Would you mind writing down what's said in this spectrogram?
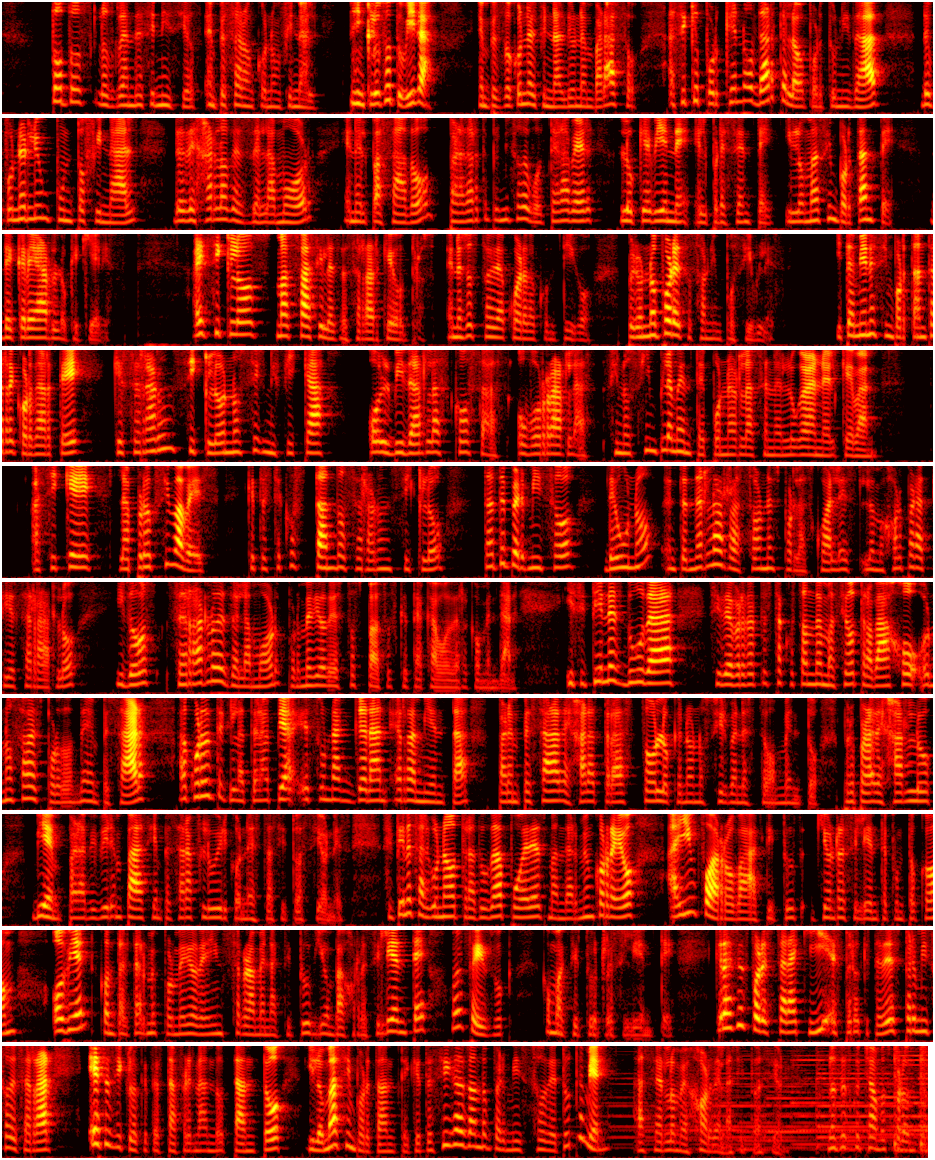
Todos los grandes inicios empezaron con un final. Incluso tu vida empezó con el final de un embarazo. Así que, ¿por qué no darte la oportunidad de ponerle un punto final, de dejarlo desde el amor en el pasado para darte permiso de voltear a ver lo que viene, el presente y lo más importante, de crear lo que quieres? Hay ciclos más fáciles de cerrar que otros, en eso estoy de acuerdo contigo, pero no por eso son imposibles. Y también es importante recordarte que cerrar un ciclo no significa olvidar las cosas o borrarlas, sino simplemente ponerlas en el lugar en el que van. Así que la próxima vez que te esté costando cerrar un ciclo, date permiso de uno, entender las razones por las cuales lo mejor para ti es cerrarlo y dos, cerrarlo desde el amor por medio de estos pasos que te acabo de recomendar. Y si tienes duda, si de verdad te está costando demasiado trabajo o no sabes por dónde empezar, acuérdate que la terapia es una gran herramienta para empezar a dejar atrás todo lo que no nos sirve en este momento, pero para dejarlo bien, para vivir en paz y empezar a fluir con estas situaciones. Si tienes alguna otra duda, puedes mandarme un correo a info-actitud-resiliente.com o bien contactarme por medio de Instagram en actitud-resiliente o en Facebook como actitud resiliente. Gracias por estar aquí, espero que te des permiso de cerrar ese ciclo que te está frenando tanto y lo más importante, que te sigas dando permiso de tú también hacer lo mejor de la situación. Nos escuchamos pronto.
